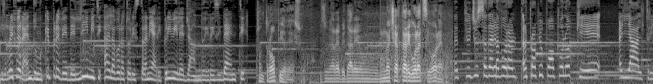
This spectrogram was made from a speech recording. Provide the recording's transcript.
il referendum che prevede limiti ai lavoratori stranieri, privilegiando i residenti. Sono troppi adesso, bisognerebbe dare un- una certa regolazione. È più giusto dare lavoro al, al proprio popolo che agli altri.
